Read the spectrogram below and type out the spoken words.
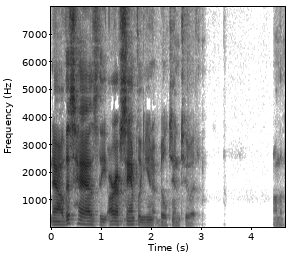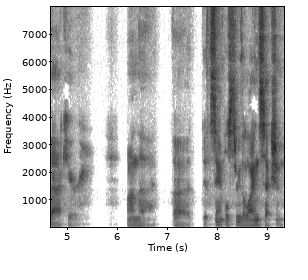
now this has the RF sampling unit built into it on the back here on the uh, it samples through the line section.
